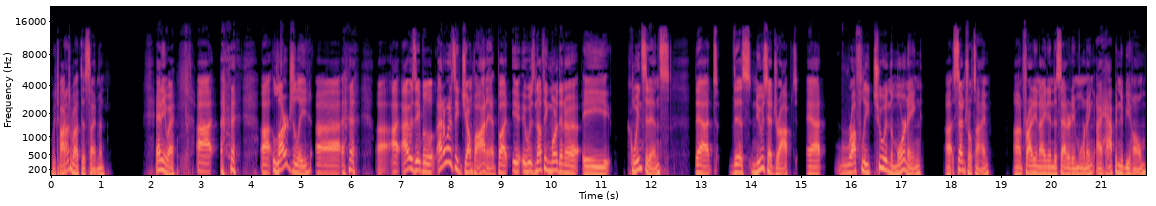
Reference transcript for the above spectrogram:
We talked about this, Simon. Anyway, uh, uh, largely, uh, uh, I, I was able, I don't want to say jump on it, but it, it was nothing more than a, a coincidence that this news had dropped at roughly two in the morning, uh, Central Time, on Friday night into Saturday morning. I happened to be home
